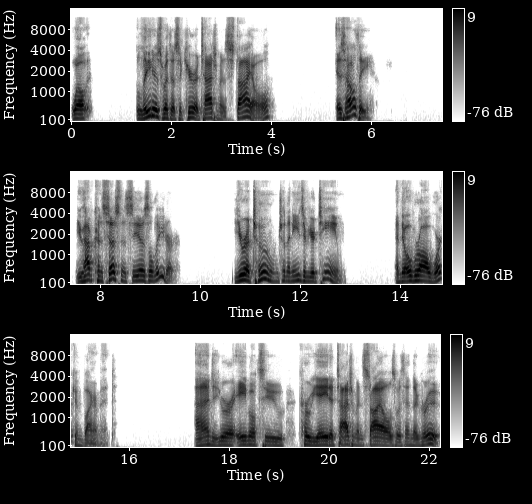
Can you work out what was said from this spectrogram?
Well, leaders with a secure attachment style is healthy. You have consistency as a leader. You're attuned to the needs of your team and the overall work environment. And you're able to create attachment styles within the group.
